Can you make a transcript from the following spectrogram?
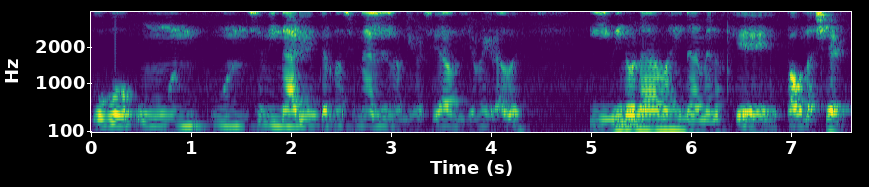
hubo un, seminario internacional en la universidad donde yo me gradué y vino nada más y nada menos que Paula Scher.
